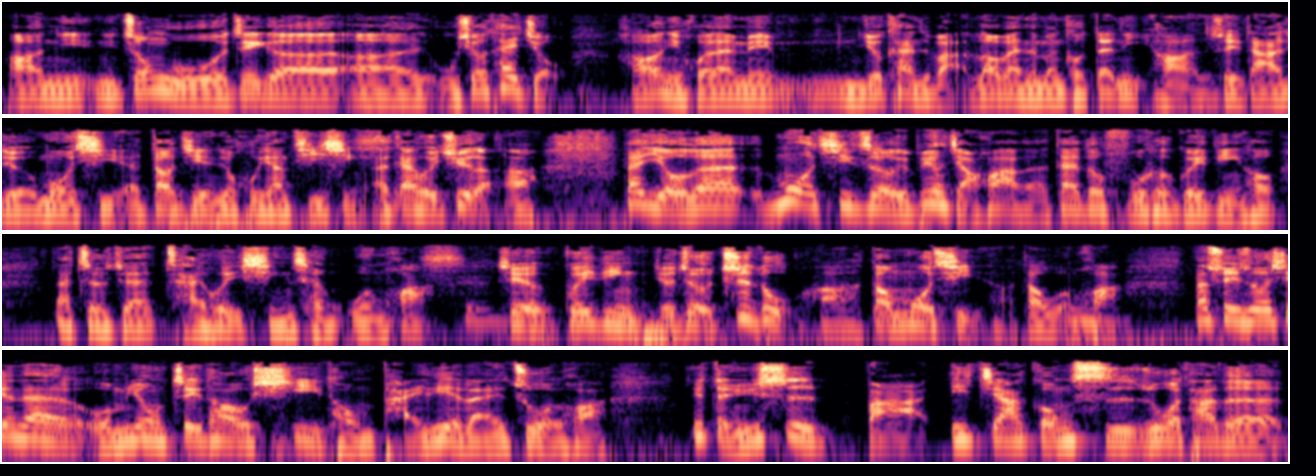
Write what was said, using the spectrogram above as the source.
啊，你你中午这个呃午休太久，好，你回来没你就看着吧，老板在门口等你哈，所以大家就有默契，到几点就互相提醒，啊，该回去了啊。那有了默契之后，也不用讲话了，大家都符合规定以后，那这才才会形成文化。所以规定就只有制度啊，到默契啊，到文化。那所以说，现在我们用这套系统排列来做的话，你等于是把一家公司，如果它的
